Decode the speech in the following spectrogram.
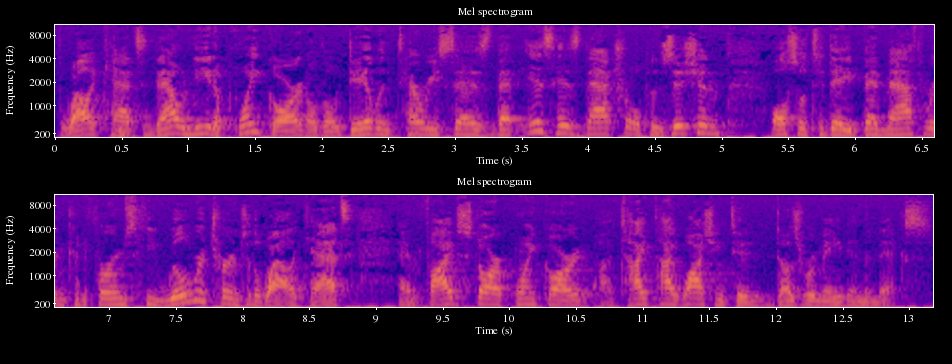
The Wildcats now need a point guard, although Dalen Terry says that is his natural position. Also today, Ben Mathurin confirms he will return to the Wildcats, and five-star point guard uh, Ty Ty Washington does remain in the mix.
